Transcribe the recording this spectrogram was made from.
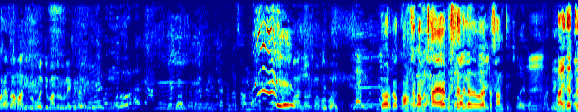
ওরা তো আমাদেরকেও বলছে বান্দরগুলো এসে দাঁড়িয়ে। দরকার কমসে কম ছায়ায় বুঝতে দিলে একটা শান্তি। নাই দেখতে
